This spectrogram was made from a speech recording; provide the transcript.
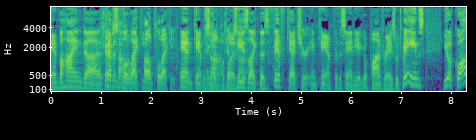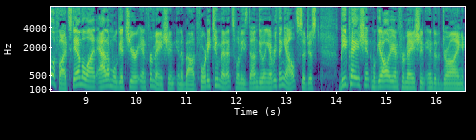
and behind uh, Kevin. Plawecki. Oh, Plawecki. and Campusano, but he's like the fifth catcher in camp for the San Diego Padres, which means you have qualified. Stay on the line. Adam will get your information in about 42 minutes when he's done doing everything else. So just be patient. We'll get all your information into the drawing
